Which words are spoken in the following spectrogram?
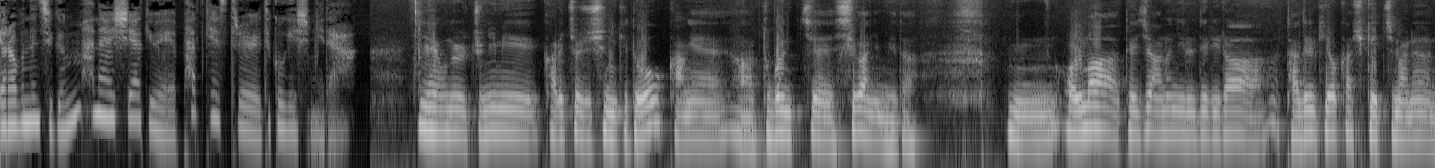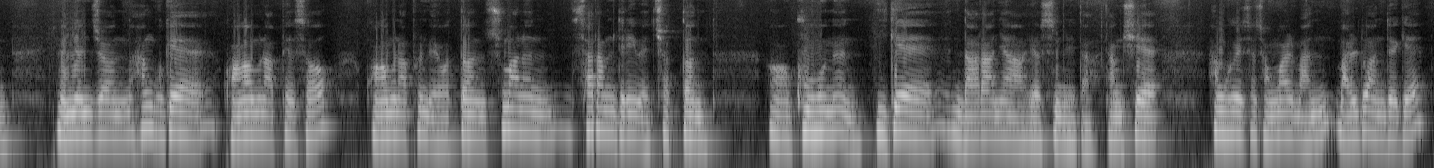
여러분은 지금 하나의 씨앗교회 팟캐스트를 듣고 계십니다. 예, 오늘 주님이 가르쳐 주신 기도 강의 아, 두 번째 시간입니다. 음, 얼마 되지 않은 일들이라 다들 기억하시겠지만은 몇 년 전 한국의 광화문 앞에서 광화문 앞을 메웠던 수많은 사람들이 외쳤던 어, 구호는 이게 나라냐였습니다. 당시에 한국에서 정말 만, 말도 안 되게 어,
